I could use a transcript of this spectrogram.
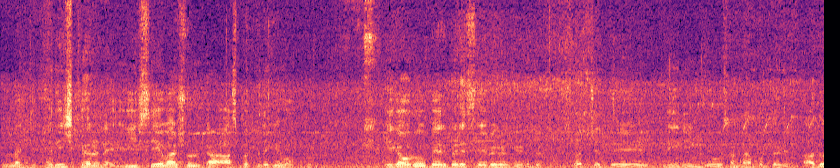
ಎಲ್ಲ ಪರಿಷ್ಕರಣೆ ಈ ಸೇವಾ ಶುಲ್ಕ ಆಸ್ಪತ್ರೆಗೆ ಹೋಗ್ತದೆ. ಈಗ ಅವರು ಬೇರೆ ಬೇರೆ ಸೇವೆಗಳು ನೀಡಬೇಕು. ಸ್ವಚ್ಛತೆ ಕ್ಲೀನಿಂಗು ಸಣ್ಣ ಪುಟ್ಟ ಅದು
